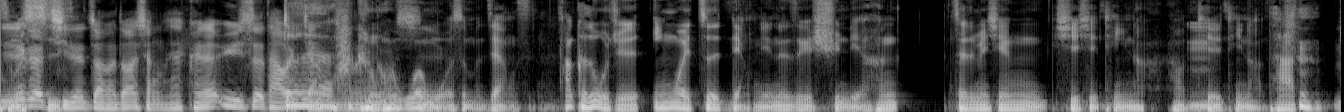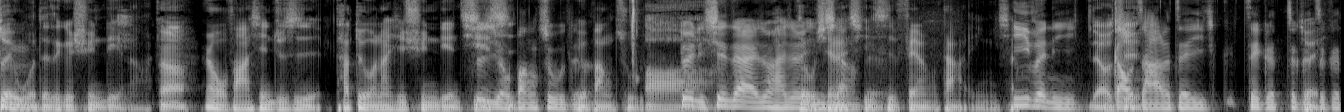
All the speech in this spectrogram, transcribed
你那个起承转合都要想一下，可能预设他会讲，他可能会问我什么这样子。他可是我觉得，因为这两年的这个训练很。在这边先谢谢 Tina，好谢谢 Tina，她对我的这个训练啊，让我发现就是她对我那些训练其实是有帮助的，有帮助啊。对你现在来说还是有影响的。对我现在其实是非常大的影响。Even 你搞砸了这一这个这个这个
